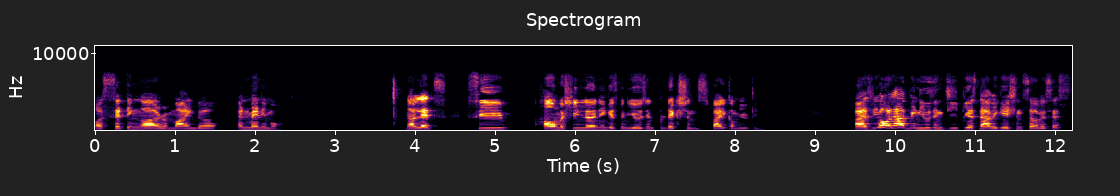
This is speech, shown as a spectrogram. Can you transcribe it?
or setting a reminder and many more. Now let's see how machine learning has been used in predictions while commuting. As we all have been using GPS navigation services,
